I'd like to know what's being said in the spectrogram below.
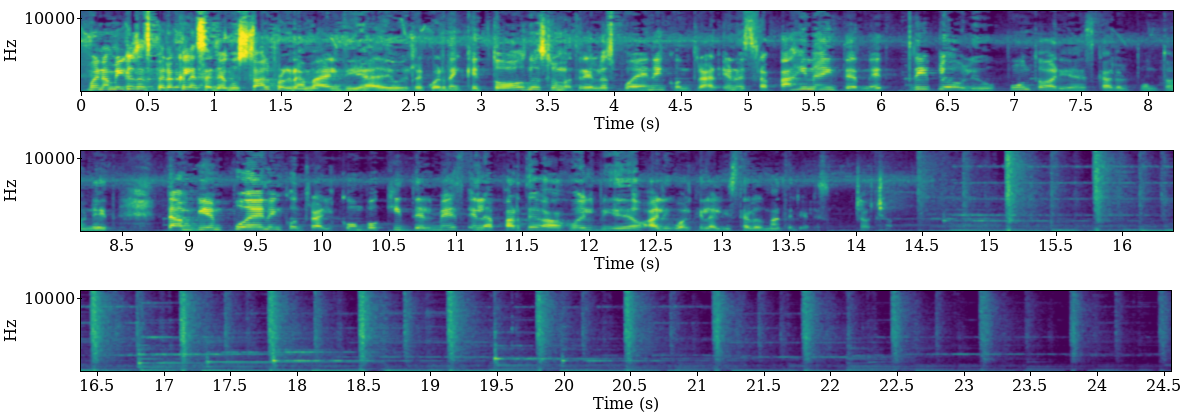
Bueno amigos, espero que les haya gustado el programa del día de hoy. Recuerden que todos nuestros materiales los pueden encontrar en nuestra página de internet www.variedadescarol.net. También pueden encontrar el combo kit del mes en la parte de abajo del video, al igual que la lista de los materiales. Chao, chao.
